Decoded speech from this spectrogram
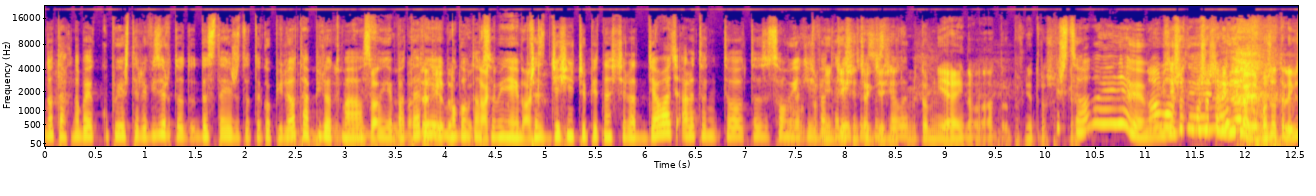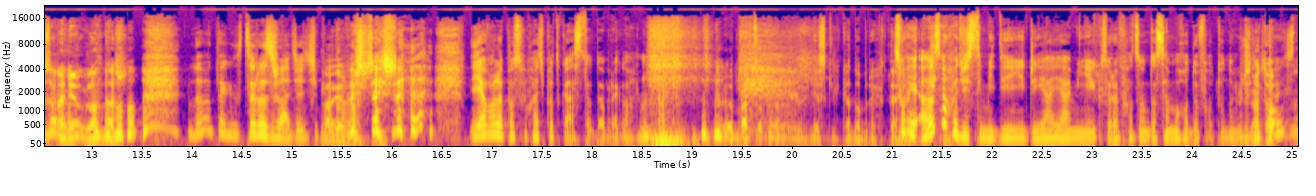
No tak, no bo jak kupujesz telewizor, to dostajesz do tego pilota, pilot ma swoje baterie baterie i mogą tam tak, sobie, nie wiem, tak. przez 10 czy 15 lat działać, ale to, to, to są No, jakieś pewnie baterie, 10 które jak 10, zostały... to mniej, no, to pewnie Wiesz troszeczkę. co, no ja nie wiem. No może, że- telewizora nie, może telewizora nie oglądasz. No, no tak coraz rzadziej ci No powiem, właśnie. szczerze. Ja wolę posłuchać podcastu dobrego. Bardzo, no, jest kilka dobrych Słuchaj, a o co chodzi z tymi DJI-ami, które wchodzą do samochodów autonomicznych? No to jest? no,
